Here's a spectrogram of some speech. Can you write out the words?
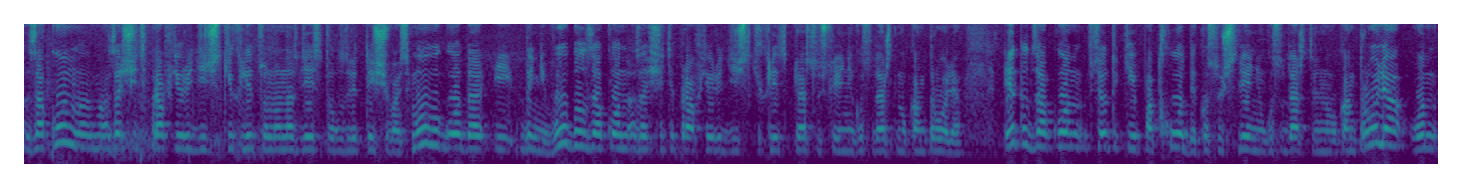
Закон о защите прав юридических лиц, он у нас действовал с 2008 года, и до него был закон о защите прав юридических лиц при осуществлении государственного контроля. Этот закон все-таки подходы к осуществлению государственного контроля он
